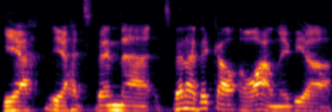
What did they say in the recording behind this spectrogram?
Yeah, yeah, it's been uh, it's been I think a, a while, maybe uh,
